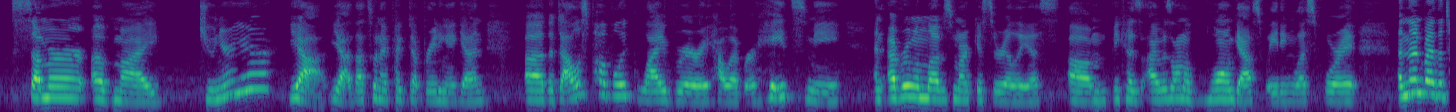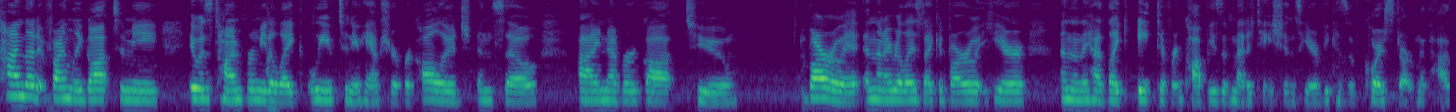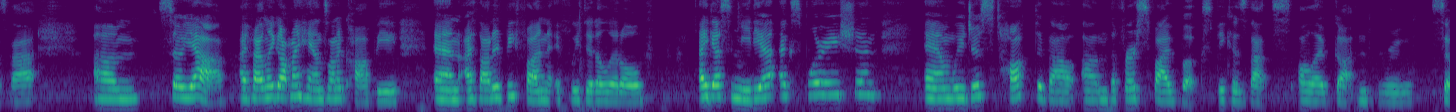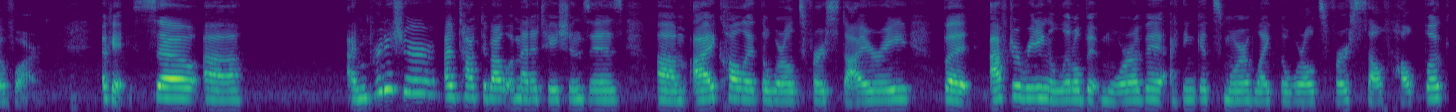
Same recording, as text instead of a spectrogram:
summer of my junior year. Yeah, yeah, that's when I picked up reading again. Uh, the Dallas Public Library, however, hates me, and everyone loves Marcus Aurelius um, because I was on a long ass waiting list for it. And then by the time that it finally got to me, it was time for me to like leave to New Hampshire for college, and so I never got to borrow it and then i realized i could borrow it here and then they had like eight different copies of meditations here because of course dartmouth has that. Um, so yeah i finally got my hands on a copy and i thought it'd be fun if we did a little i guess media exploration and we just talked about um, the first five books because that's all i've gotten through so far. Okay so uh, i'm pretty sure i've talked about what meditations is um, I call it the world's first diary, but after reading a little bit more of it, I think it's more of like the world's first self help book.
